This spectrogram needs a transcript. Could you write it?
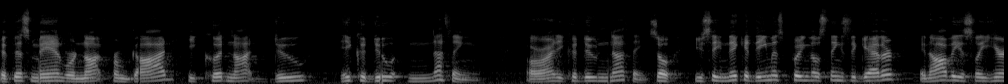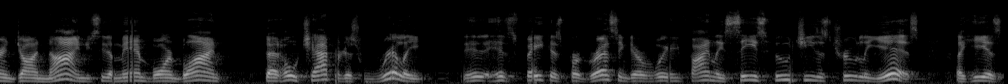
If this man were not from God, he could not do, he could do nothing. All right, he could do nothing. So you see Nicodemus putting those things together, and obviously here in John 9, you see the man born blind. That whole chapter just really, his faith is progressing there where he finally sees who Jesus truly is. Like he is,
